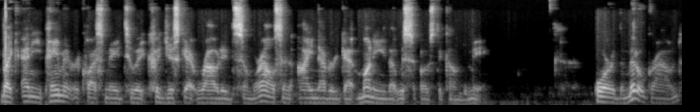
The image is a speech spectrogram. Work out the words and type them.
like any payment request made to it could just get routed somewhere else and I never get money that was supposed to come to me. Or the middle ground,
